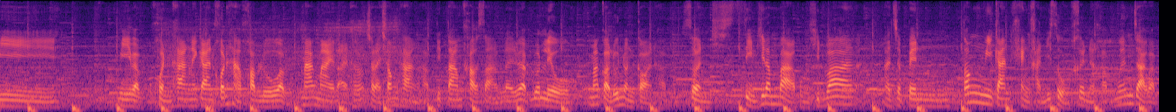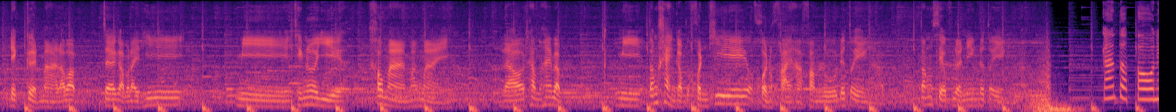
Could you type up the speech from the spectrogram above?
มี มีแบบหนทางในการค้นหาความรู้แบบมากมายหลายหลายช่องทางครับติดตามข่าวสารอะไรด้แบบรวดเร็วมากกว่ารุ่นก่อนๆครับ ส่วนสิ่งที่ลำบากผมคิดว่าอาจจะเป็นต้องมีการแข่งขันที่สูงขึ้นนะครับเนื่องจากแบบเด็กเกิดมาแล้วแบบเจอกับอะไรที่มีเทคโนโลยีเข้ามามากมาย แล้วทำให้แบบมีต้องแข่งกับคนที่ขนขวายหาความรู้ด้วยตัวเองครับ ต้องเซลฟ์เ e ี r นิ่งด้วยตัวเองครับ การเติบโตใน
